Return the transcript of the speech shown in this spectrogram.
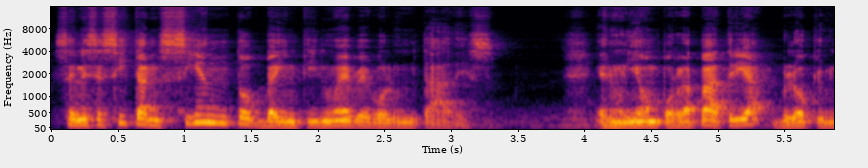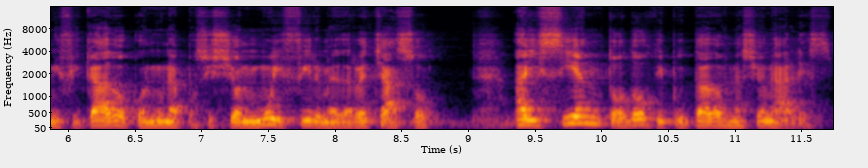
se necesitan 129 voluntades. En Unión por la Patria, bloque unificado con una posición muy firme de rechazo, hay 102 diputados nacionales.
